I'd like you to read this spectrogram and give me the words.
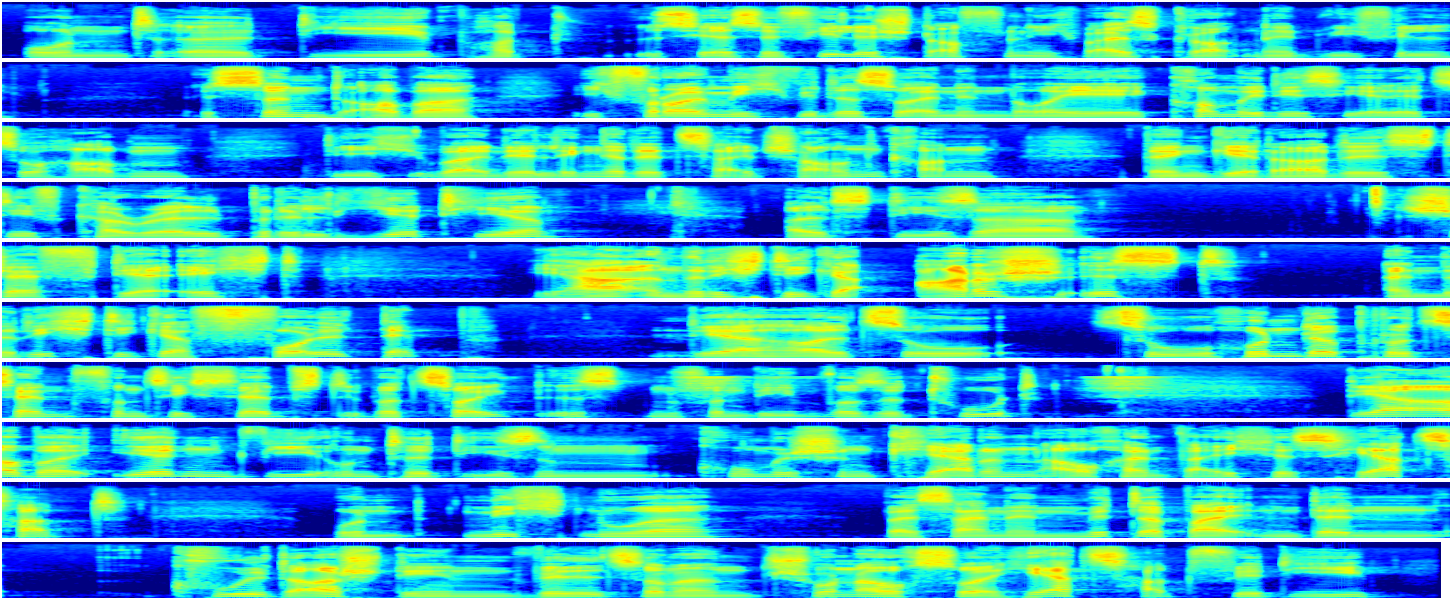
und äh, die hat sehr, sehr viele Staffeln. Ich weiß gerade nicht, wie viel es sind, aber ich freue mich wieder so eine neue Comedy-Serie zu haben, die ich über eine längere Zeit schauen kann. Denn gerade Steve Carell brilliert hier als dieser Chef, der echt ja, ein richtiger Arsch ist, ein richtiger Volldepp, der halt so zu 100% von sich selbst überzeugt ist und von dem, was er tut, der aber irgendwie unter diesem komischen Kern auch ein weiches Herz hat und nicht nur bei seinen Mitarbeitenden cool dastehen will, sondern schon auch so ein Herz hat für die.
